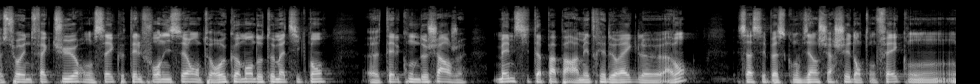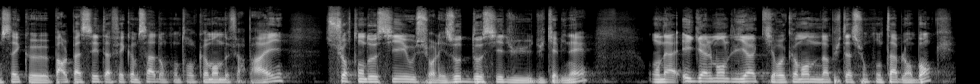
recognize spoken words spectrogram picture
sur une facture, on sait que tel fournisseur, on te recommande automatiquement tel compte de charge, même si t'as pas paramétré de règles avant. Ça, c'est parce qu'on vient chercher dans ton fait qu'on on sait que par le passé, tu as fait comme ça, donc on te recommande de faire pareil sur ton dossier ou sur les autres dossiers du, cabinet. On a également de l'IA qui recommande l'imputation comptable en banque.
